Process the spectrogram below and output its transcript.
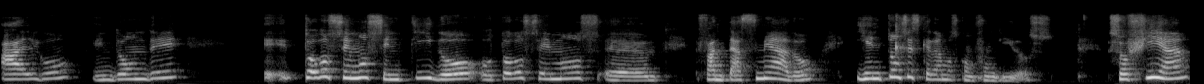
algo en donde eh, todos hemos sentido o todos hemos eh, fantasmeado y entonces quedamos confundidos. Sofía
